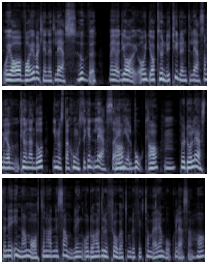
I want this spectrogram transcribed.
Och jag var ju verkligen ett läshuvud. Men jag, jag, jag kunde tydligen inte läsa men jag kunde ändå inom stationstecken läsa Ja. en hel bok. Ja, Mm. för då läste ni innan maten, hade ni samling och då hade du frågat om du fick ta med dig en bok och läsa. Ja.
